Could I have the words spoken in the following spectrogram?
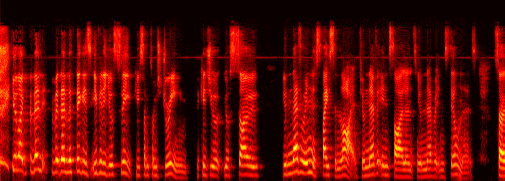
you're like, but then, but then the thing is, even in your sleep, you sometimes dream because you're you're so you're never in this space in life. You're never in silence. You're never in stillness. So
